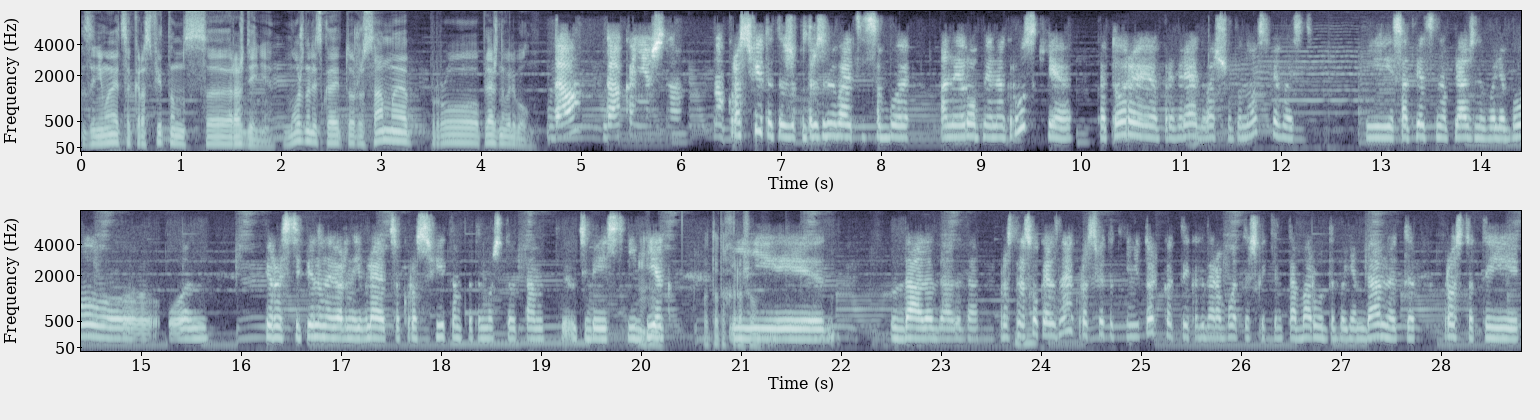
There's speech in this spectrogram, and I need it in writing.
занимаются кроссфитом с рождения. Можно ли сказать то же самое про пляжный волейбол? Да, да, конечно. Но кроссфит это же подразумевается собой анаэробные нагрузки, которые проверяют вашу выносливость. И, соответственно, пляжный волейбол, он первостепенно, наверное, является кроссфитом, потому что там у тебя есть и бег, вот это хорошо. и да, да, да, да, да. Просто, насколько я знаю, кроссфит это не только ты, когда работаешь с каким-то оборудованием, да, но это просто ты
